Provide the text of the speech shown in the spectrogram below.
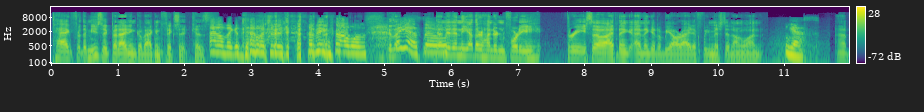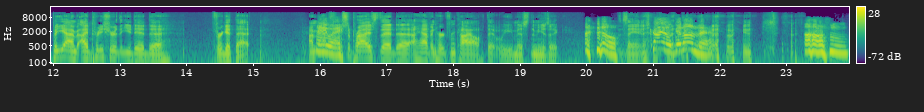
tag for the music, but I didn't go back and fix it because I don't think it's that much of a, a big problem. But yeah, so we've done it in the other 143, so I think I think it'll be all right if we missed it on one. yes. Uh, but yeah, I'm, I'm pretty sure that you did uh, forget that. I'm Anyway. actually surprised that uh, I haven't heard from Kyle that we missed the music. I know. Kyle, get on that. Um,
